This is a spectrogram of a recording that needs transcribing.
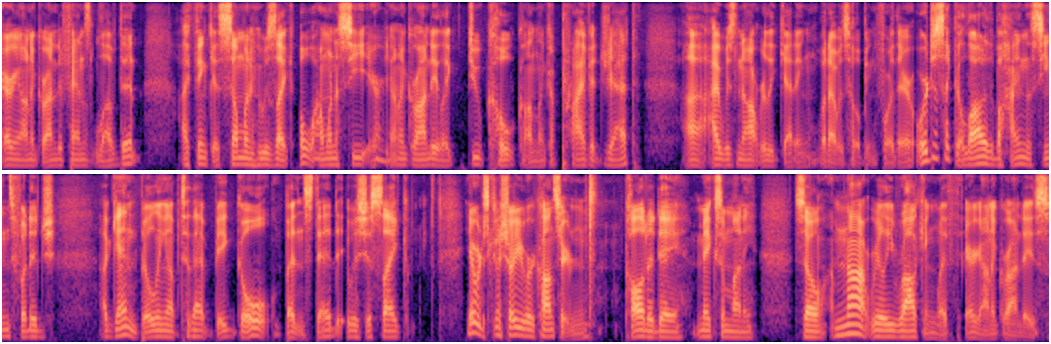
Ariana Grande fans loved it. I think as someone who was like, oh, I want to see Ariana Grande like do coke on like a private jet, uh, I was not really getting what I was hoping for there, or just like a lot of the behind the scenes footage, again building up to that big goal. But instead, it was just like yeah, we're just gonna show you our concert and call it a day, make some money. So I'm not really rocking with Ariana Grande's.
